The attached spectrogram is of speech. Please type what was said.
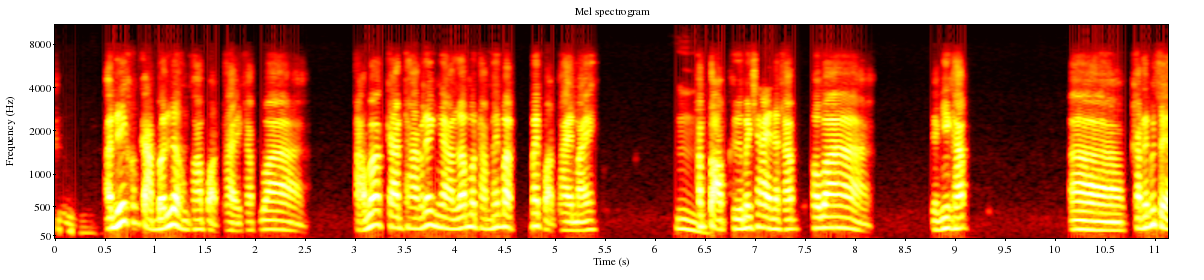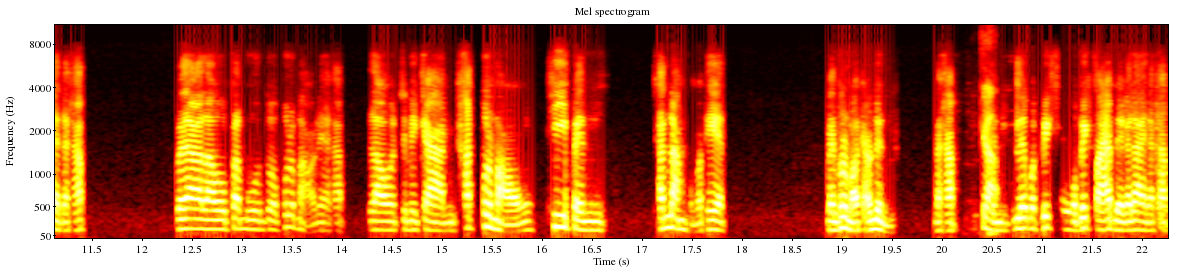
อืมอันนี้ก็กลับมาเรื่องของความปลอดภัยครับว่า ถามว่าการทางเร่งงานแล้วมันทำให้มันไม่ปลอดภัยไหมอืมคำตอบคือไม่ใช่นะครับ เพราะว่าอย่างนี้ครับอ่าการทำพิเศษนะครับ เวลาเราประมูลตัวผู้รับเหมาเนี่ยครับ เราจะมีการคัดผู้รับเหมาที่เป็นชั้นนำของประเทศ เป็นผู้รับเหมาแถวหนึ่งนะครับครับเป็นเรียกว่าบิ๊กโฟบิ๊กไฟเลยก็ได้นะครับ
